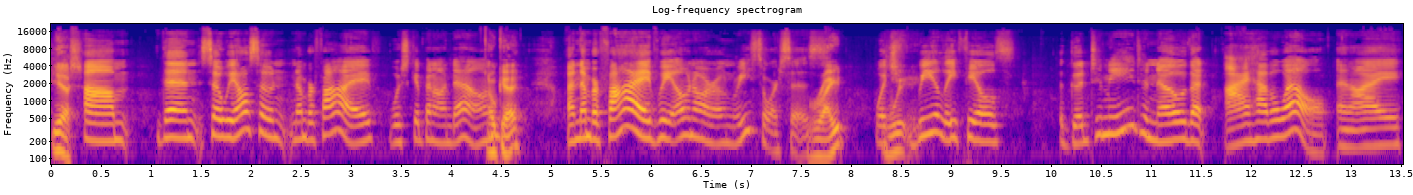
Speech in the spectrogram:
yes, Um, then so we also number five, we're skipping on down. okay, Uh, number five, we own our own resources. right, Which We- really feels good to me to know that I have a well and I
